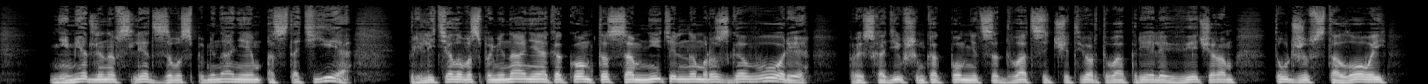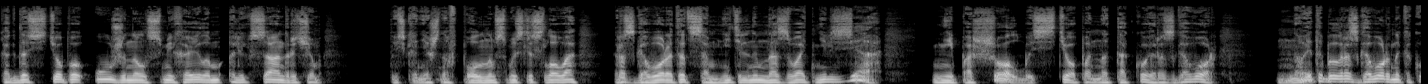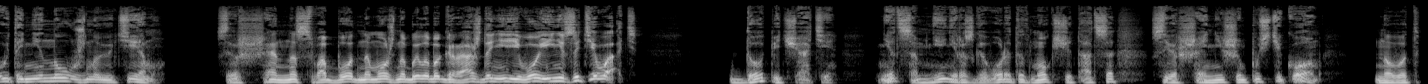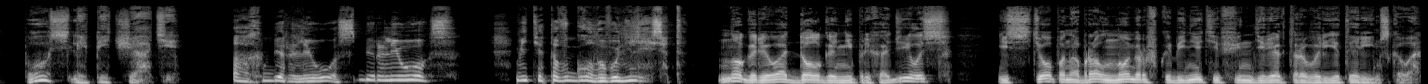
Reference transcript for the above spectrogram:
Немедленно вслед за воспоминанием о статье прилетело воспоминание о каком-то сомнительном разговоре, происходившем, как помнится, 24 апреля вечером, тут же в столовой, когда Степа ужинал с Михаилом Александровичем. То есть, конечно, в полном смысле слова, разговор этот сомнительным назвать нельзя. Не пошел бы Степа на такой разговор. Но это был разговор на какую-то ненужную тему. Совершенно свободно можно было бы граждане его и не затевать. До печати, нет сомнений, разговор этот мог считаться совершеннейшим пустяком. Но вот после печати... Ах, Берлиоз, Берлиоз, ведь это в голову не лезет. Но горевать долго не приходилось, и Степа набрал номер в кабинете финдиректора Варьете Римского.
